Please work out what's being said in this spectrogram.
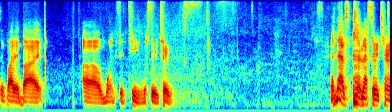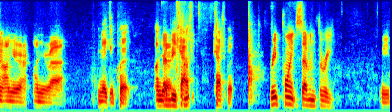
divided by uh, 115. What's the return? And that's and that's the return on your on your uh, naked put on your be cash cash put. Three point seven three. Three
